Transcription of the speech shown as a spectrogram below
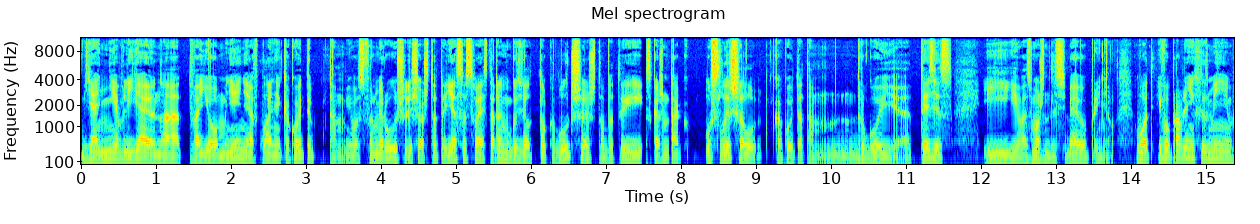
я не влияю на твое мнение в плане, какой ты там его сформируешь или еще что-то. Я со своей стороны могу сделать только лучше, чтобы ты, скажем так, услышал какой-то там другой э, тезис и, возможно, для себя его принял. Вот. И в управлениях изменением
